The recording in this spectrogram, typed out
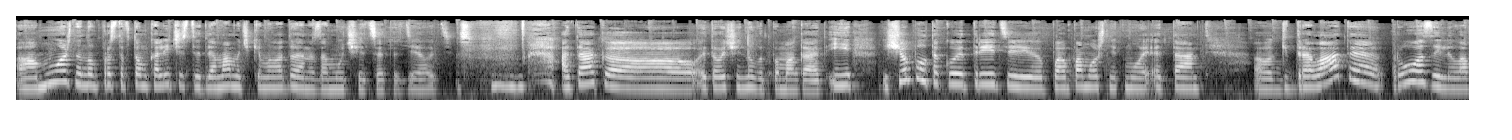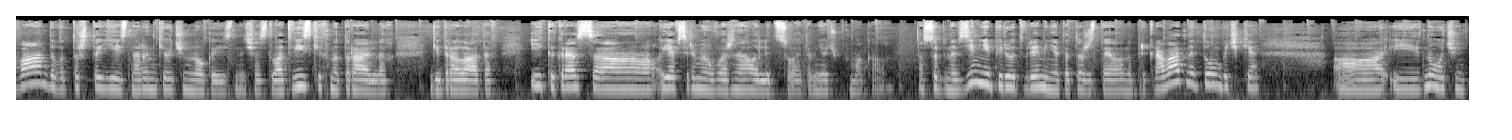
А, можно, но просто в том количестве для мамочки молодой она замучается это делать. А так э, это очень, ну вот, помогает. И еще был такой третий помощник мой, это Э, гидролаты, розы или лаванды, вот то, что есть. На рынке очень много есть сейчас латвийских натуральных гидролатов. И как раз э, я все время увлажняла лицо, это мне очень помогало. Особенно в зимний период времени это тоже стояло на прикроватной тумбочке. А, и ну, очень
